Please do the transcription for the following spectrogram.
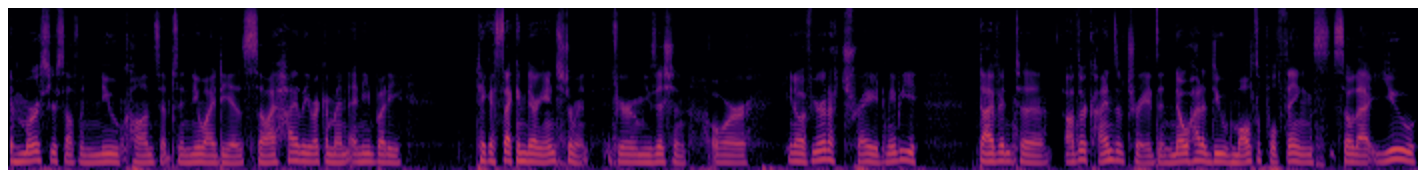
immerse yourself in new concepts and new ideas. So I highly recommend anybody take a secondary instrument if you're a musician or you know if you're in a trade, maybe dive into other kinds of trades and know how to do multiple things so that you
